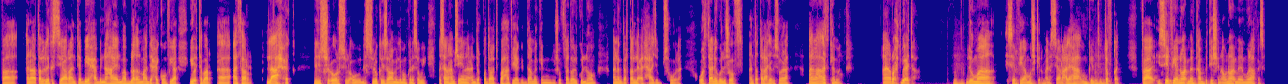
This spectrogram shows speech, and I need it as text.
فأنا أطلع لك السيارة أنت بيعها بالنهاية المبلغ المادي حيكون فيها يعتبر آه أثر لاحق للشعور أو للسلوك الإجرامي اللي ممكن أسويه. بس أنا أهم شيء أنا عندي القدرة اتباهى فيها قدامك إن شفت هذول كلهم أنا أقدر أطلع الحاجة بسهولة. والثاني يقول له شوف أنت طلعتها بسهولة أنا أذكى منك. أنا رحت بعتها. بدون ما يصير فيها مشكلة مع السيارة عليها ممكن. تفقد. فيصير فيها نوع من الكومبetition أو نوع من المنافسة.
